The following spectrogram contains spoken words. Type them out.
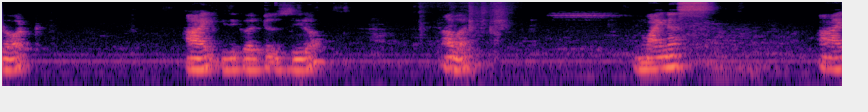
dot i is equal to zero আবার মাইনাস আই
